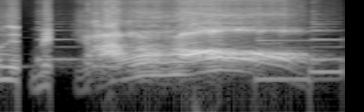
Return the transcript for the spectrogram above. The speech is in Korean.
야라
